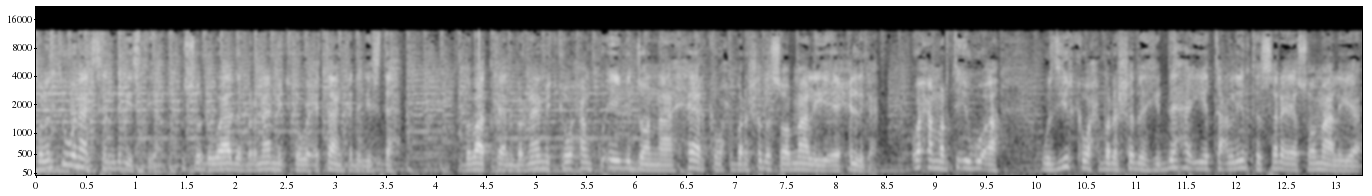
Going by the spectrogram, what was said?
kulanti wanaagsan dhegaystayaal ku soo dhowaada barnaamijka wicitaanka dhegaystaha toddobaadkan barnaamijka waxaan ku eegi doonnaa heerka waxbarashada soomaaliya ee xilligan. Waxaa marti igu ah wasiirka waxbarashada hiddaha iyo tacliinta sare ee soomaaliya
